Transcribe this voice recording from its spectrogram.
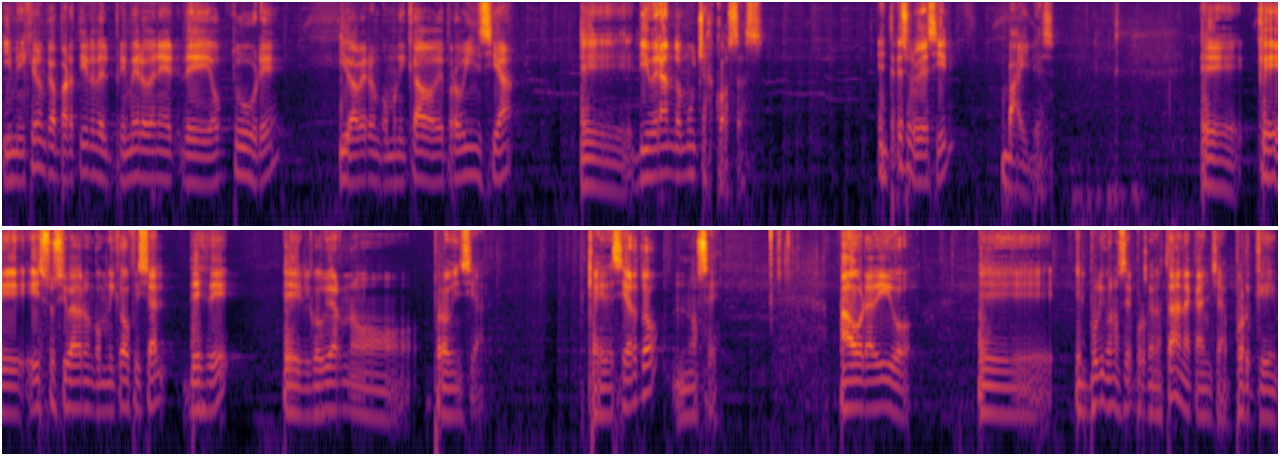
y me dijeron que a partir del primero de, de octubre iba a haber un comunicado de provincia eh, liberando muchas cosas. Entre eso le voy a decir bailes. Eh, que eso se iba a dar un comunicado oficial desde el gobierno provincial. ¿Que hay de cierto? No sé. Ahora digo, el público no sé por qué no estaba en la cancha, porque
